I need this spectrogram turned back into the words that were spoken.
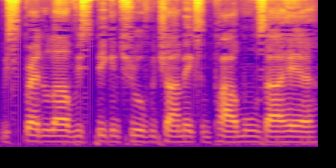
We spreading love, we speaking truth, we try to make some power moves out here.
